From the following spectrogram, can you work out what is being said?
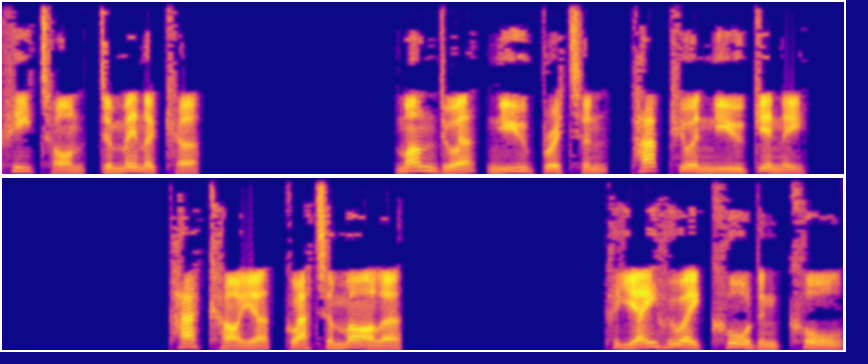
Pitons, Dominica. Mundua, New Britain, Papua New Guinea. Pacaya, Guatemala. Puyehue Cordon Caulle,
